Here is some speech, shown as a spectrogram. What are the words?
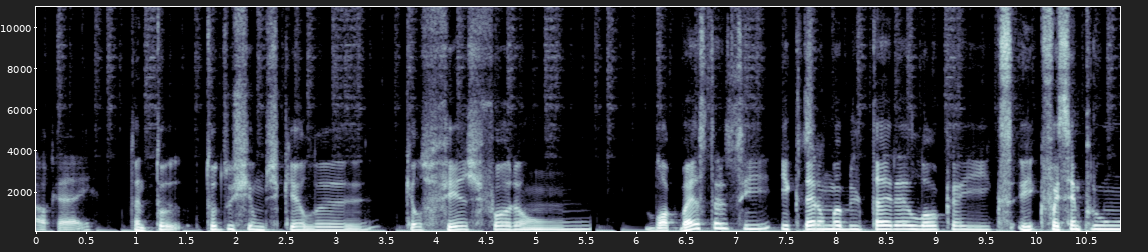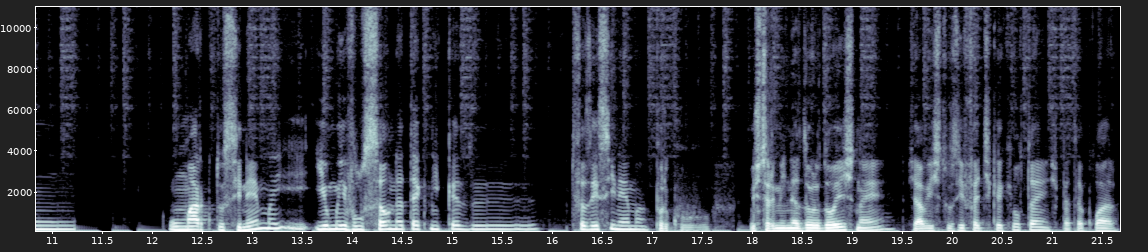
Ok. Portanto, to- todos os filmes que ele, que ele fez foram blockbusters e, e que deram Sim. uma bilheteira louca e que, e que foi sempre um, um marco do cinema e, e uma evolução na técnica de, de fazer cinema. Porque o, o Exterminador 2, né? já viste os efeitos que aquilo tem, espetacular.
